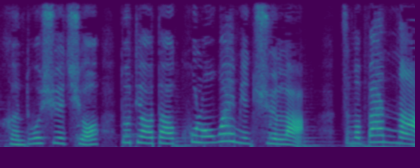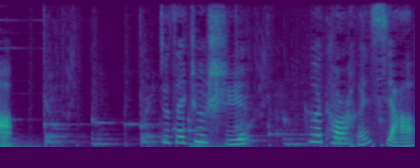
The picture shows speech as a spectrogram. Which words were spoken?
很多血球都掉到窟窿外面去了，怎么办呢？就在这时，个头很小、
